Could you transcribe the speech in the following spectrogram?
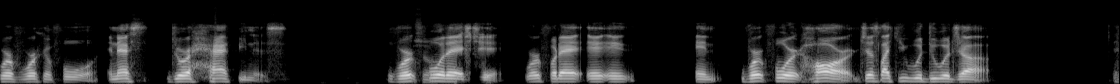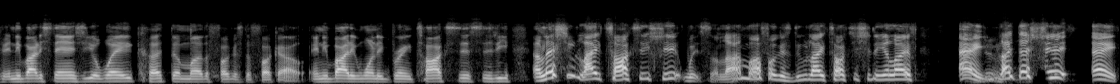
worth working for, and that's your happiness. Work Sure. for that shit. Work for that, and, and and work for it hard, just like you would do a job. If anybody stands your way, cut them motherfuckers the fuck out. Anybody want to bring toxicity, unless you like toxic shit, which a lot of motherfuckers do like toxic shit in your life. Hey, you like that shit? Hey,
